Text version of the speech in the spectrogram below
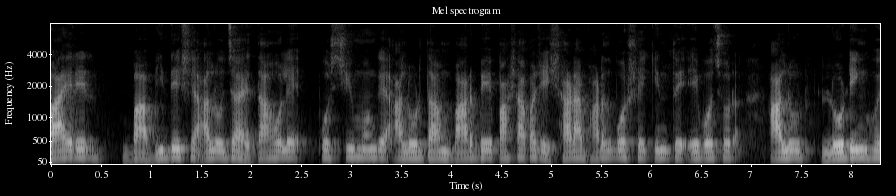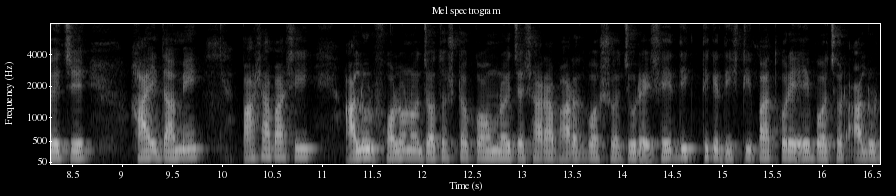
বাইরের বা বিদেশে আলু যায়, তাহলে পশ্চিমবঙ্গে আলুর দাম বাড়বে। পাশাপাশি সারা ভারতবর্ষে কিন্তু এবছর আলুর লোডিং হয়েছে। হাই দামে। পাশাপাশি আলুর ফলনও যথেষ্ট কম রয়েছে সারা ভারতবর্ষ জুড়ে। সেই দিক থেকে দৃষ্টিপাত করে এবছর আলুর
